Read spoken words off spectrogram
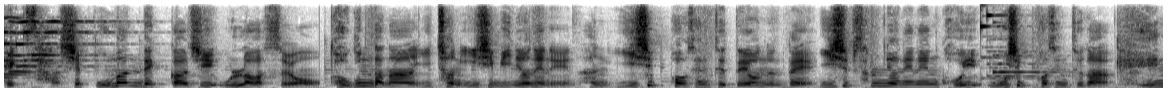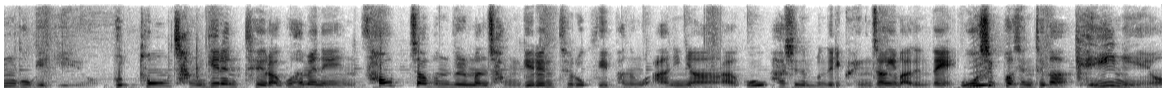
145만 대까지 올라갔어요. 더군다나 2022년에 는 한 20%대였는데 23년에는 거의 50%가 개인 고객이에요. 보통 장기 렌트라고 하면은 사업자분들만 장기 렌트로 구입하는 거 아니냐라고 하시는 분들이 굉장히 많은데 50%가 개인이에요.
